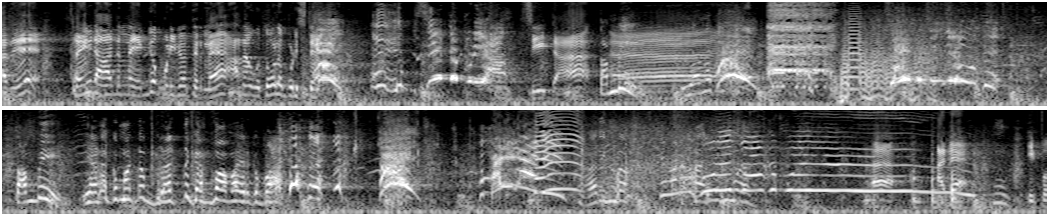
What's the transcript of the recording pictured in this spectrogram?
அது ட்ரெயின் ஆர்டர்ல எங்க பிடிக்கணும் தெரியல. அதான் உங்க தோலை பிடிச்சிட்டேன். சீட்ட புடியா? சீட்டா? தம்பி, தம்பி எனக்கு மட்டும் பிரெத் கன்ஃபார்ம் ஆயிருக்குப்பா சரிம்மா. அண்ணே இப்போ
